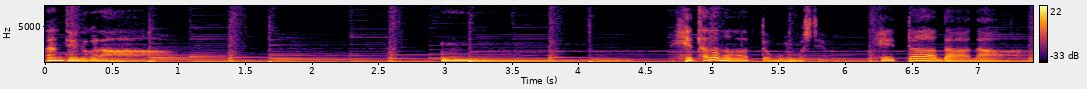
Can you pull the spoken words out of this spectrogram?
なんていうのかな。うーん、下手だなって思いましたよ。下手だな。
